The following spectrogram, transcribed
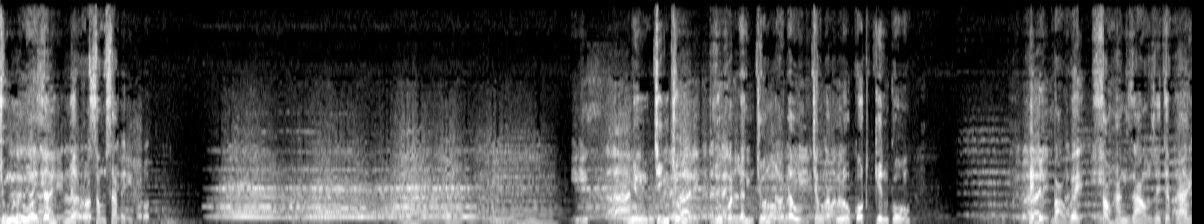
Chúng lùa dân nước vào song sắt, nhưng chính chúng dù có lẩn trốn ở đâu trong các lô cốt kiên cố hay được bảo vệ sau hàng rào dây thép gai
